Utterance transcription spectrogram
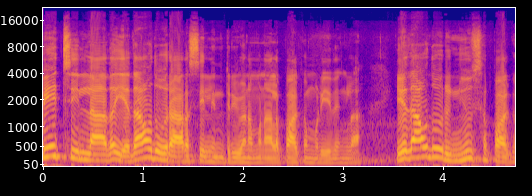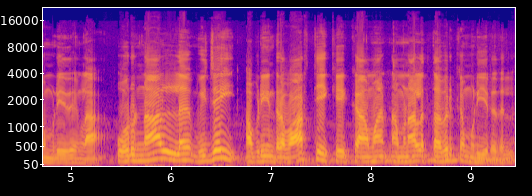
பேச்சு இல்லாத ஏதாவது ஒரு அரசியல் இன்டர்வியூ நம்மளால பார்க்க முடியுதுங்களா? ஏதாவது ஒரு நியூஸை பார்க்க முடியுதுங்களா? ஒரு நாளில் விஜய் அப்படின்ற வார்த்தையை கேட்காம நம்மளால தவிர்க்க முடியறதில்ல.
